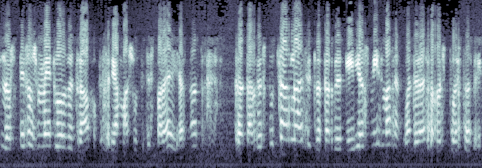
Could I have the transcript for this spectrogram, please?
los, esos métodos de trabajo que serían más útiles para ellas. ¿no? Entonces, tratar de escucharlas y tratar de que ellas mismas encuentren esas respuestas de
